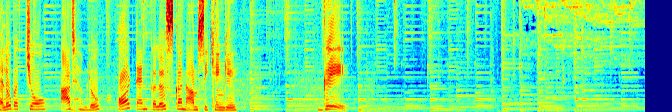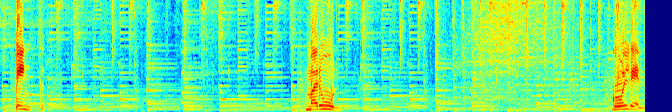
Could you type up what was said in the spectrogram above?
हेलो बच्चों, आज हम लोग और टेन कलर्स का नाम सीखेंगे। Grey pink maroon golden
